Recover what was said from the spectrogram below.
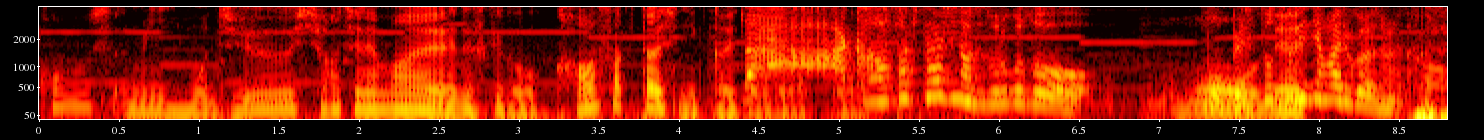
婚してみもう1718年前ですけど川崎大使に一回行ったことがああってあ川崎大使なんてそれこそもうベスト3に入るぐらいじゃないですか。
